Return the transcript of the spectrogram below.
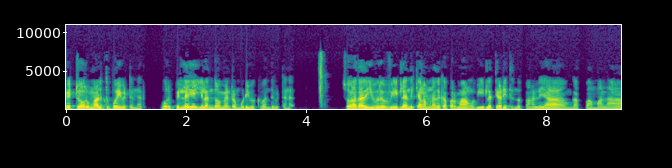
பெற்றோரும் அழுத்து போய்விட்டனர். ஒரு பிள்ளையை இழந்தோம் என்ற முடிவுக்கு வந்துவிட்டனர். ஸோ அதாவது இவர் வீட்டிலேருந்து கிளம்புனதுக்கு அப்புறமா அவங்க வீட்டில் தேடிட்டு இருந்திருப்பாங்க இல்லையா? அவங்க அப்பா அம்மாலாம்.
